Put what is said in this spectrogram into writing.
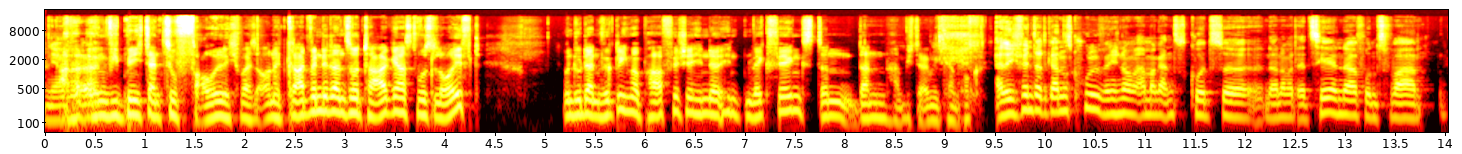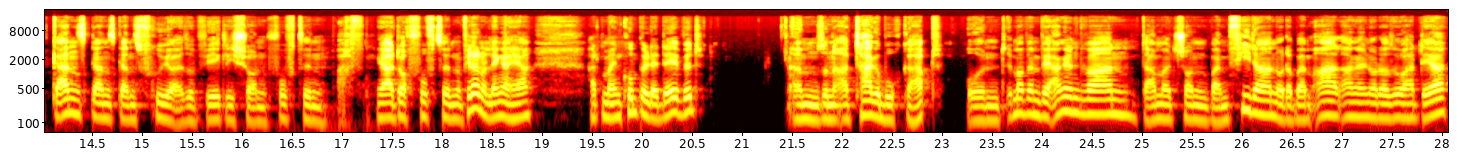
ja aber irgendwie bin ich dann zu faul, ich weiß auch nicht. Gerade wenn du dann so Tage hast, wo es läuft und du dann wirklich mal ein paar Fische hinter, hinten wegfängst, dann, dann habe ich da irgendwie keinen Bock. Also ich finde das ganz cool, wenn ich noch einmal ganz kurz äh, da noch was erzählen darf. Und zwar ganz, ganz, ganz früh, also wirklich schon 15, ach ja doch 15, vielleicht noch länger her, hat mein Kumpel, der David, ähm, so eine Art Tagebuch gehabt. Und immer wenn wir angeln waren, damals schon beim Fiedern oder beim Aalangeln oder so, hat der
